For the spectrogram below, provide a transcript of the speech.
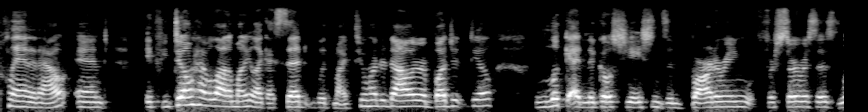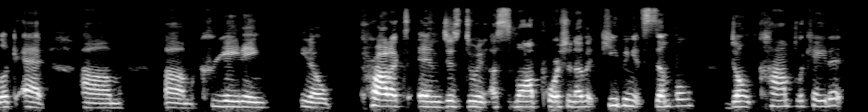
plan it out. And if you don't have a lot of money, like I said, with my two hundred dollar budget deal, look at negotiations and bartering for services. Look at um, um, creating you know product and just doing a small portion of it, keeping it simple. Don't complicate it,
